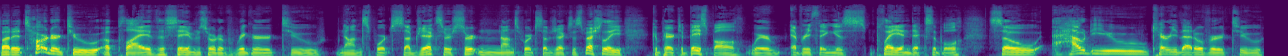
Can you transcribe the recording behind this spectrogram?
but it's harder to apply the same sort of rigor to non-sports subjects or certain non-sports subjects, especially compared to baseball, where everything is play indexable. So how do you carry that over to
